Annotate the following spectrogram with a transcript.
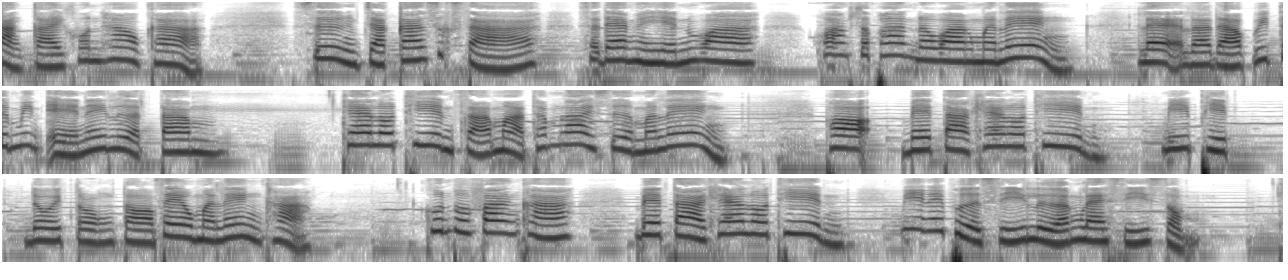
ร่างกายคนเฮาค่ะ ซึ่งจากการศึกษาแสดงให้เห็นว่า ความสัมพันธ์ระหว่างมะเร็งและระดับวิตามินเอในเลือดต่ำ แคโรทีนสามารถทำลายเสื่อมะเร็งเพราะเบต้าแคโรทีนมีพิษโดยตรงต่อเซลล์มะเร็งค่ะ คุณผู้ฟังคะเบต้าแคโรทีนมีในผืชสีเหลืองและสีสม แค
